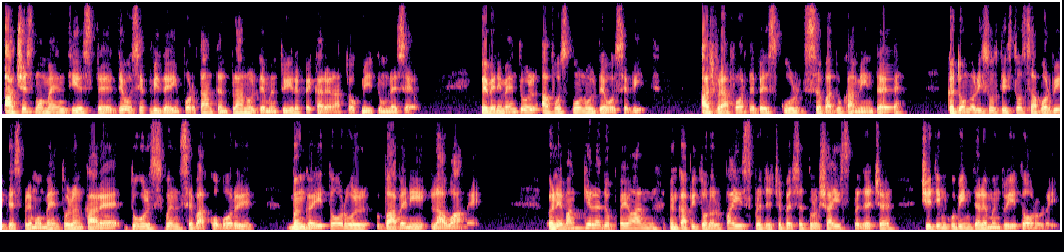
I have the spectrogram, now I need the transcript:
Acest moment este deosebit de important în planul de mântuire pe care l-a tocmit Dumnezeu. Evenimentul a fost unul deosebit. Aș vrea foarte pe scurt să vă aduc aminte că Domnul Isus Hristos a vorbit despre momentul în care Duhul Sfânt se va coborâ, mângăitorul va veni la oameni. În Evanghelia după Ioan, în capitolul 14, versetul 16, citim cuvintele Mântuitorului.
